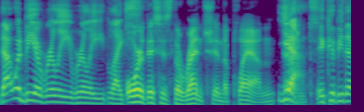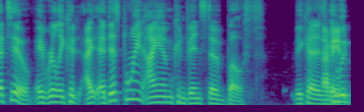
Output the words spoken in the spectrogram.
That would be a really really like. or this is the wrench in the plan. yeah, and- it could be that too. It really could. I, at this point, I am convinced of both because I it would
